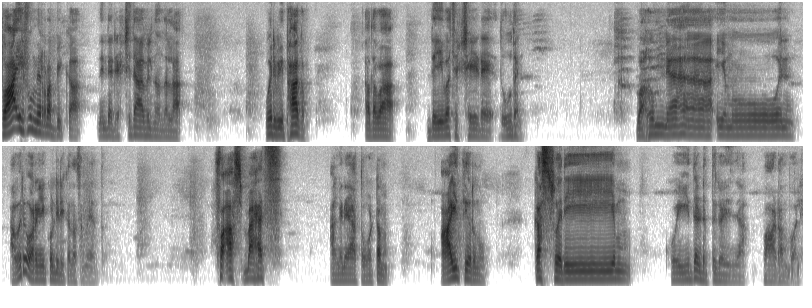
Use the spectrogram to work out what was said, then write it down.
ത്വായിഫു മിർ റബ്ബിക്ക നിൻ്റെ രക്ഷിതാവിൽ നിന്നുള്ള ഒരു വിഭാഗം അഥവാ ദൈവശിക്ഷയുടെ ദൂതൻ വഹും നായിമൂൻ അവർ ഉറങ്ങിക്കൊണ്ടിരിക്കുന്ന സമയത്ത് ഫസ്ബഹസ് അങ്ങനെ ആ തോട്ടം ആയിത്തീർന്നു. കസ്വരീം കൊയ്തെടുത്തു കഴിഞ്ഞ പാടം പോലെ.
